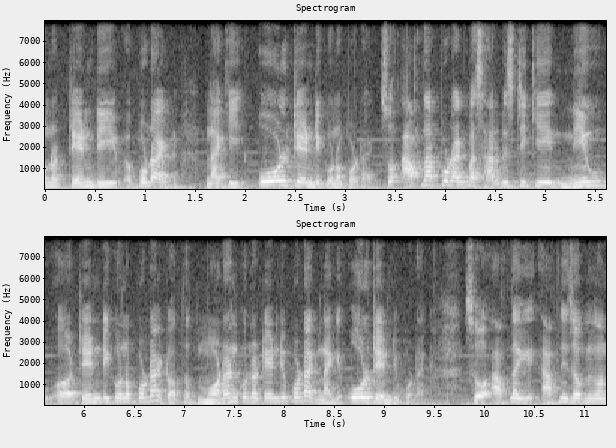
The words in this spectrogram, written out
কোনো ট্রেন্ডি প্রোডাক্ট নাকি ওল্ড ট্রেন্ডি কোনো প্রোডাক্ট সো আপনার প্রোডাক্ট বা সার্ভিসটি কি নিউ ট্রেন্ডি কোনো প্রোডাক্ট অর্থাৎ মডার্ন কোনো ট্রেন্ডি প্রোডাক্ট নাকি ওল্ড ট্রেন্ডি প্রোডাক্ট সো আপনাকে, আপনি যখন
